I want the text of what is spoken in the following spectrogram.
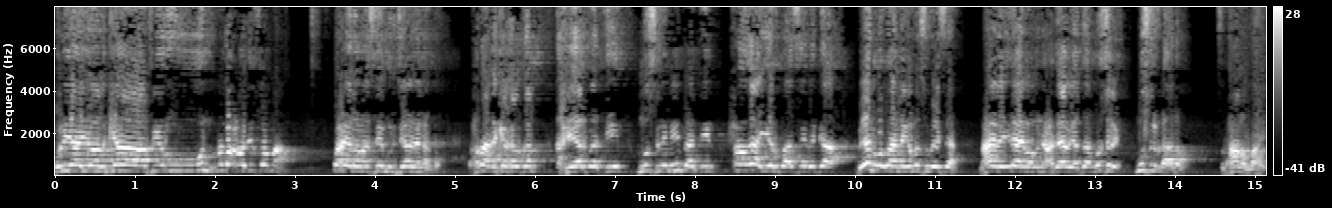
Qul yaa ayuha alkaafiruun. Magacoodii soo maa waxay rabaan sida murjiada inaan dha waxbaa idinka khaldan akhyaar baad tihiin muslimiin baad tihiin xoogaa yar baa si idinkaa been wallahi nagama sugaysaan. Maxaa yeele ilahay baa una cadaabay haddaan mushrik muslim dhahnaba subxaana allahi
